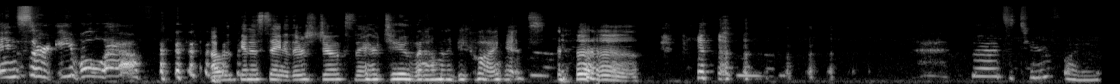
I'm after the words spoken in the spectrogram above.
Insert evil laugh. I was gonna say there's jokes there too, but I'm gonna be quiet. That's too funny.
